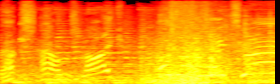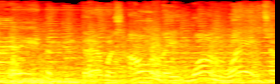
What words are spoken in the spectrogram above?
That sounds like a runaway train! There was only one way to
